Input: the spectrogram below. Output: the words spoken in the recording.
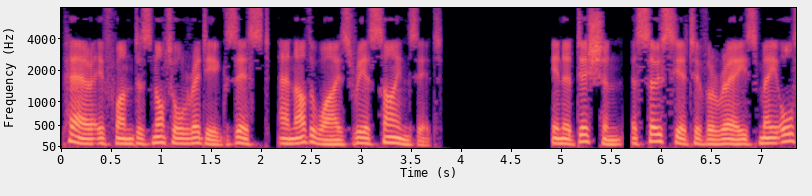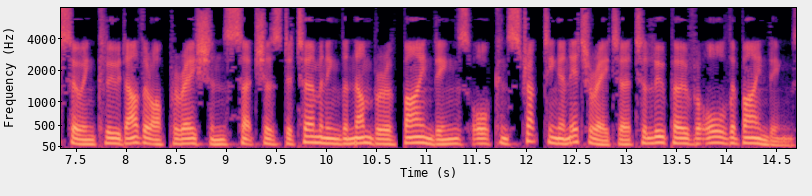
pair if one does not already exist and otherwise reassigns it in addition, associative arrays may also include other operations such as determining the number of bindings or constructing an iterator to loop over all the bindings.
